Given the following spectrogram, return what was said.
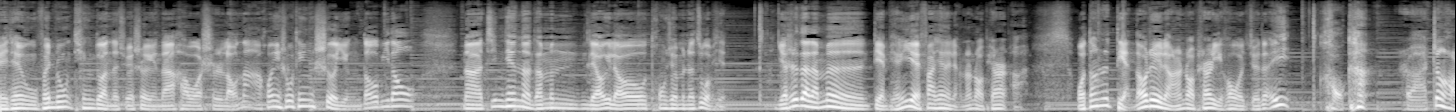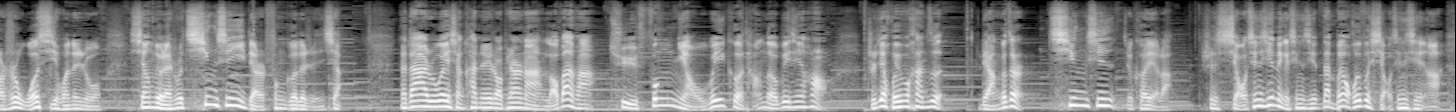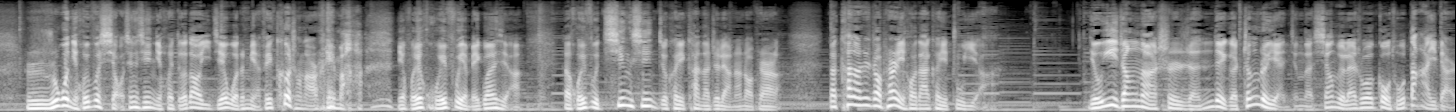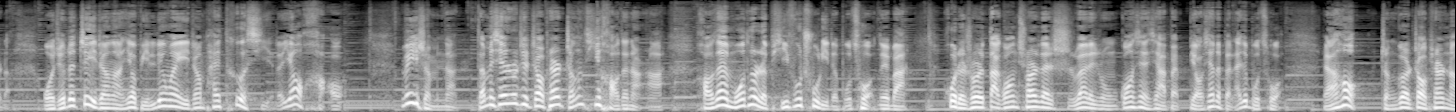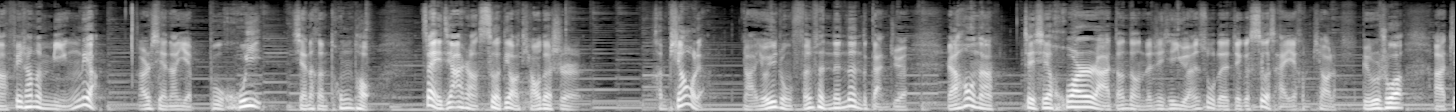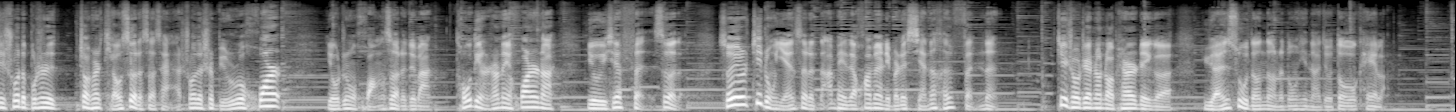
每天五分钟听段子学摄影，大家好，我是老衲，欢迎收听摄影刀逼刀。那今天呢，咱们聊一聊同学们的作品，也是在咱们点评页发现的两张照片啊。我当时点到这两张照片以后，我觉得哎，好看是吧？正好是我喜欢那种相对来说清新一点风格的人像。那大家如果也想看这些照片呢，老办法，去蜂鸟微课堂的微信号，直接回复汉字两个字儿“清新”就可以了。是小清新那个清新，但不要回复小清新啊！如果你回复小清新，你会得到一节我的免费课程的二维码，你回回复也没关系啊。那回复清新就可以看到这两张照片了。那看到这照片以后，大家可以注意啊，有一张呢是人这个睁着眼睛的，相对来说构图大一点的，我觉得这张呢要比另外一张拍特写的要好。为什么呢？咱们先说这照片整体好在哪儿啊？好在模特的皮肤处理的不错，对吧？或者说是大光圈在室外的这种光线下表表现的本来就不错。然后整个照片呢非常的明亮，而且呢也不灰，显得很通透。再加上色调调的是很漂亮啊，有一种粉粉嫩嫩的感觉。然后呢这些花儿啊等等的这些元素的这个色彩也很漂亮。比如说啊，这说的不是照片调色的色彩啊，说的是比如说花儿。有这种黄色的，对吧？头顶上那花儿呢，有一些粉色的，所以说这种颜色的搭配在画面里边就显得很粉嫩。这时候这张照片这个元素等等的东西呢，就都 OK 了。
